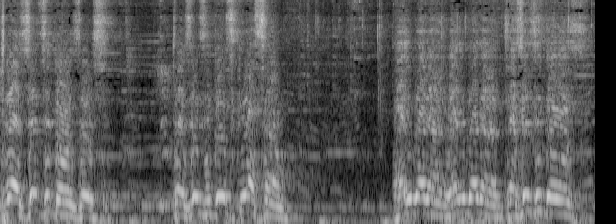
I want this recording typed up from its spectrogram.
Trezentos e doze esse. 312 criação. Vai liberando, vai liberando. 312.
